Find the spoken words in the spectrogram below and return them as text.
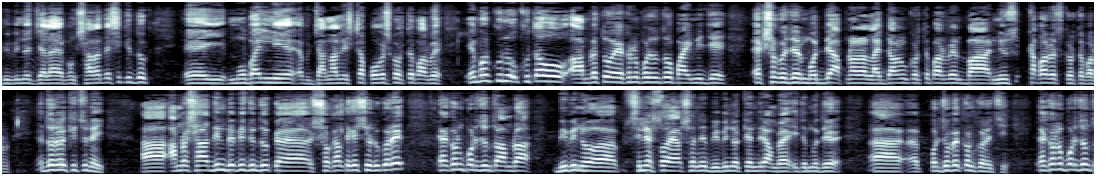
বিভিন্ন জেলায় এবং সারা দেশে কিন্তু এই মোবাইল নিয়ে জার্নালিস্টরা প্রবেশ করতে পারবে। এমন কোনো কোথাও আমরা তো এখনও পর্যন্ত পাইনি যে একশো গজের মধ্যে আপনারা লাইভ ধারণ করতে পারবেন বা নিউজ কাভারেজ করতে পারবেন। এ ধরনের কিছু নেই। আমরা সারাদিন ব্যাপী কিন্তু সকাল থেকে শুরু করে এখন পর্যন্ত আমরা বিভিন্ন সিলেট ছয় আসনের বিভিন্ন কেন্দ্রে আমরা ইতিমধ্যে পর্যবেক্ষণ করেছি। এখনও পর্যন্ত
